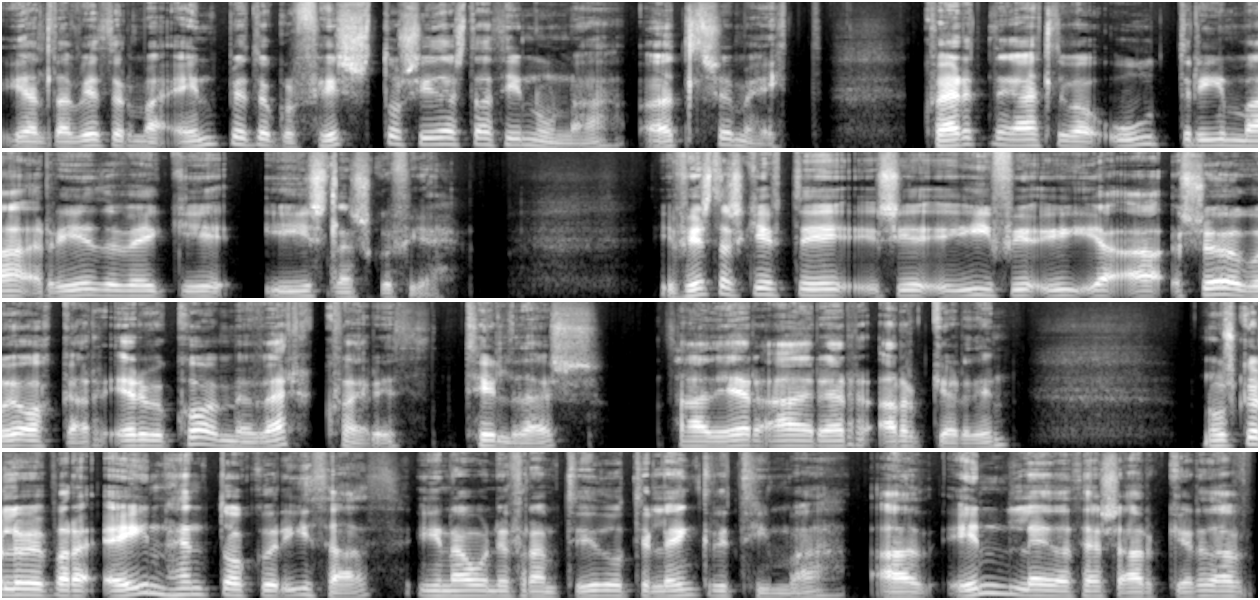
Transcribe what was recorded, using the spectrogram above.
ég held að við þurfum að einbita okkur fyrst og síðast að því núna, öll sem eitt, hvernig ætlum við að útrýma riðuveiki í íslensku fjö. Í fyrsta skipti í, í, í, í sögu okkar erum við komið með verkværið til þess, það er ARR arfgerðin. Nú skulum við bara einhend okkur í það í náinni framtíð og til lengri tíma að innleiða þess arfgerð af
